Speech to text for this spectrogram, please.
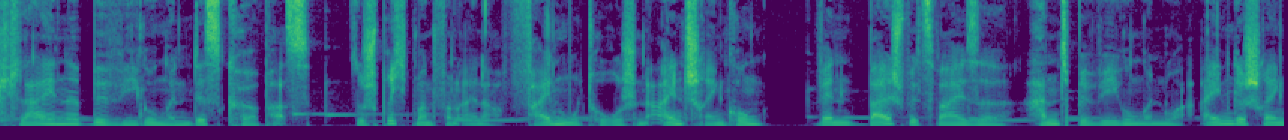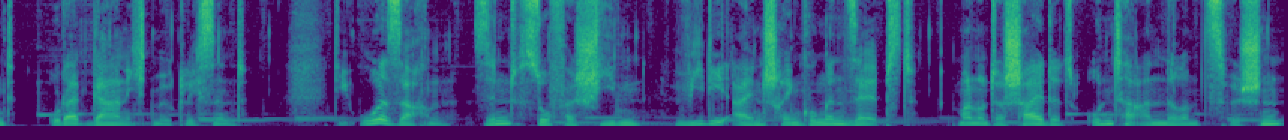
kleine Bewegungen des Körpers. So spricht man von einer feinmotorischen Einschränkung, wenn beispielsweise Handbewegungen nur eingeschränkt oder gar nicht möglich sind. Die Ursachen sind so verschieden wie die Einschränkungen selbst. Man unterscheidet unter anderem zwischen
